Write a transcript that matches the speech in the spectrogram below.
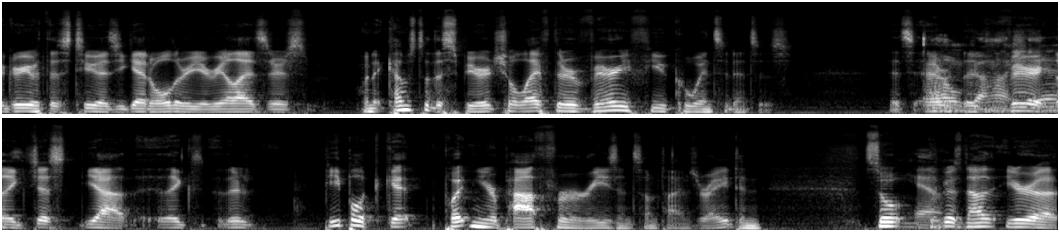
agree with this too. As you get older, you realize there's when it comes to the spiritual life, there are very few coincidences. It's, oh, gosh, very yes. like just yeah, like there's people get put in your path for a reason sometimes, right? And so yeah. because now that you're a,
